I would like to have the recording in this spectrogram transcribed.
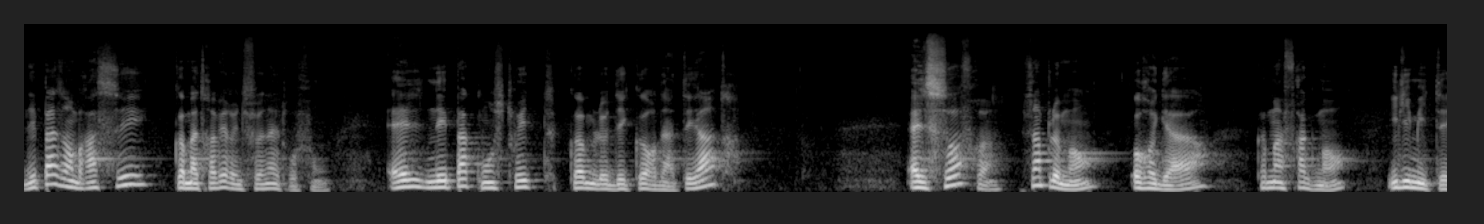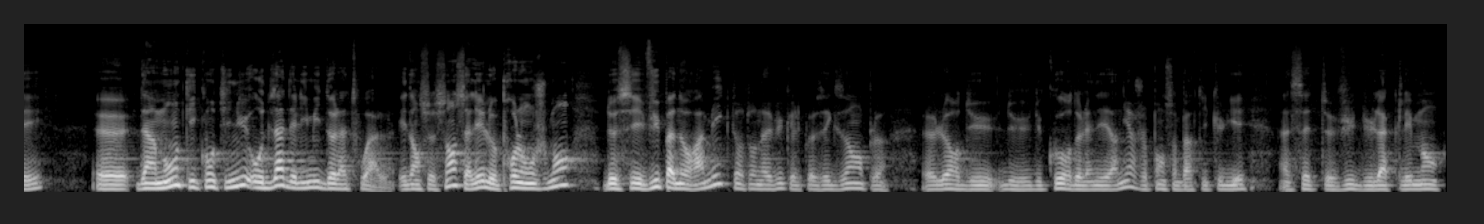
n'est pas embrassée comme à travers une fenêtre, au fond elle n'est pas construite comme le décor d'un théâtre, elle s'offre simplement au regard comme un fragment illimité d'un monde qui continue au-delà des limites de la toile. Et dans ce sens, elle est le prolongement de ces vues panoramiques dont on a vu quelques exemples lors du, cours de l'année dernière. Je pense en particulier à cette vue du lac Léman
